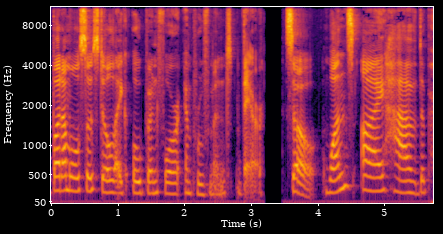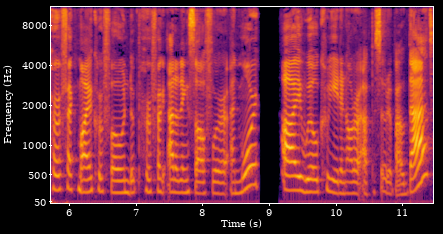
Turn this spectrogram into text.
but I'm also still like open for improvement there. So once I have the perfect microphone, the perfect editing software, and more, I will create another episode about that.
